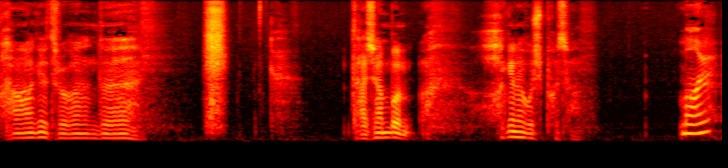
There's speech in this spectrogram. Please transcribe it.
방학에 들어가는데 다시 한번 확인하고 싶어서 뭘?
